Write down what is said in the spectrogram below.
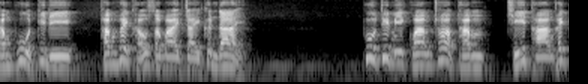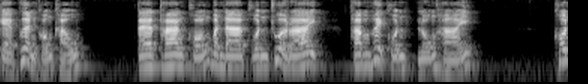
คำพูดที่ดีทำให้เขาสบายใจขึ้นได้ ผู้ที่มีความชอบธรรมชี้ทางให้แก่เพื่อนของเขา แต่ทางของบรรดาคนชั่วร้ายทำให้คนหลงหาย คน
